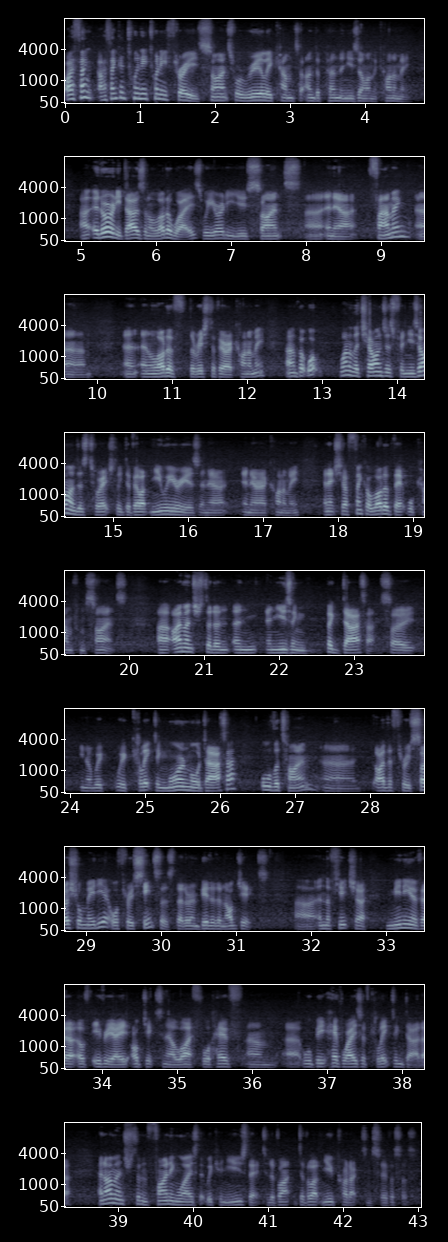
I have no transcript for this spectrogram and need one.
I think, I think in 2023, science will really come to underpin the New Zealand economy. Uh, it already does in a lot of ways. We already use science uh, in our farming um, and, and, a lot of the rest of our economy. Um, but what, one of the challenges for New Zealand is to actually develop new areas in our, in our economy. And actually, I think a lot of that will come from science. Uh, I'm interested in, in, in, using big data. So, you know, we're, we're collecting more and more data all the time, uh, either through social media or through sensors that are embedded in objects. Uh, in the future, many of our of objects in our life will have um, uh, will be have ways of collecting data, and I'm interested in finding ways that we can use that to develop new products and services.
